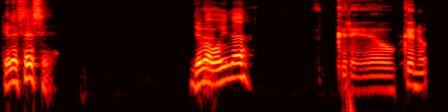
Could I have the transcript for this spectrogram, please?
¿Quién es ese? ¿Lleva Eh. boina? Creo que no.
